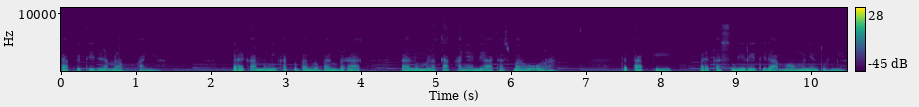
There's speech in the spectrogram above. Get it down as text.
tetapi tidak melakukannya. Mereka mengikat beban-beban berat lalu meletakkannya di atas bahu orang, tetapi mereka sendiri tidak mau menyentuhnya.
